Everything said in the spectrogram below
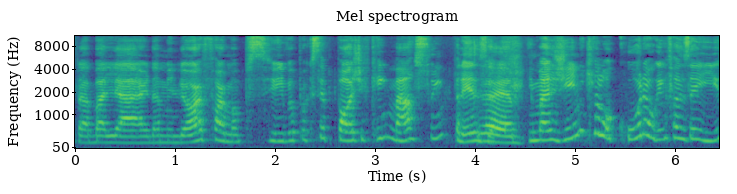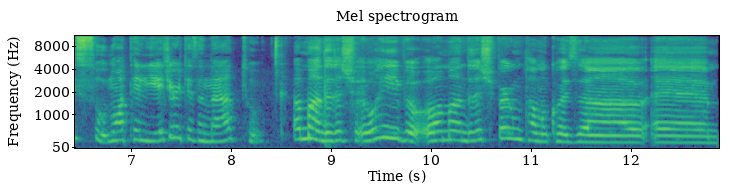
trabalhar da melhor forma possível, porque você pode queimar a sua empresa. É. Imagine que loucura alguém fazer isso num ateliê de artesanato. Amanda, deixa, é horrível. Amanda, deixa eu te perguntar uma coisa é,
